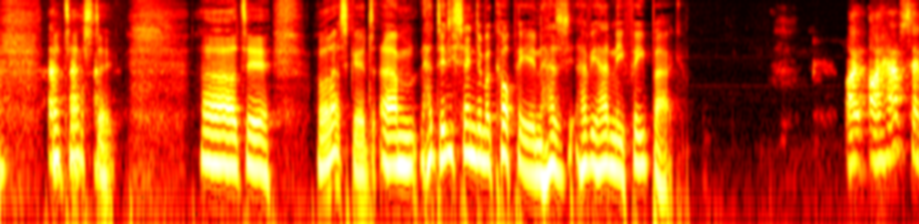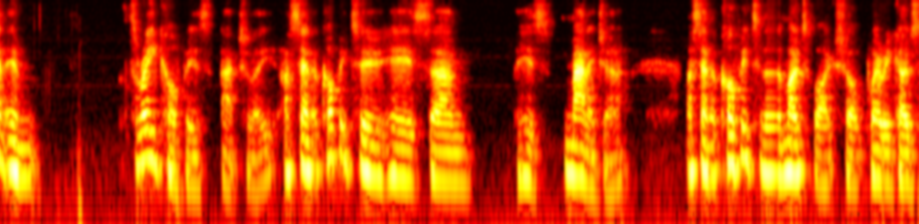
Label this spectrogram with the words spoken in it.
Fantastic. Oh, dear. Well, that's good. Um, did he send him a copy and has have you had any feedback? I, I have sent him three copies, actually. I sent a copy to his um, his manager. I sent a copy to the motorbike shop where he goes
